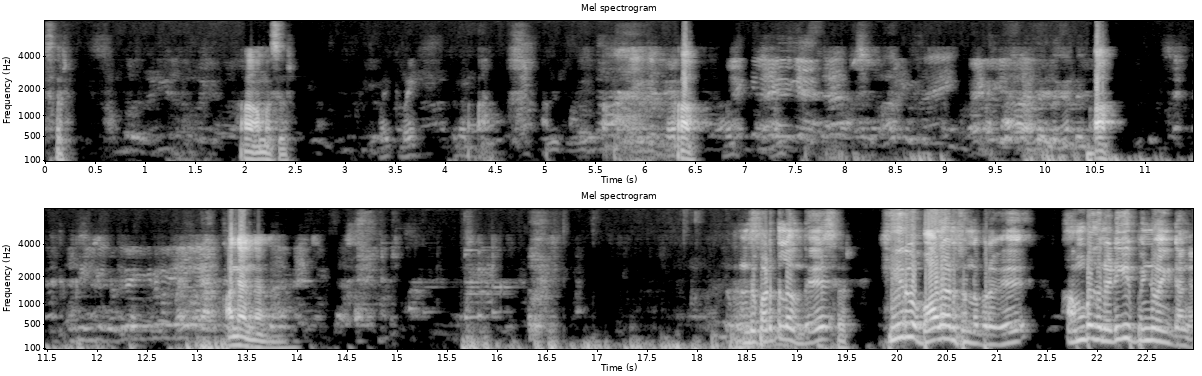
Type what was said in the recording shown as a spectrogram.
சார். ஆ ஆமாம் சார். ஆ. ஆ. அங்க அங்க அங்க இந்த படத்துல வந்து ஹீரோ பாலான்னு சொன்ன பிறகு ஐம்பது நடிகை பின் வாங்கிட்டாங்க.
